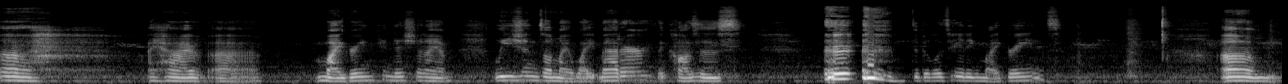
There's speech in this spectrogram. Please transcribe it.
Uh, I have a migraine condition. I have lesions on my white matter that causes debilitating migraines. Um,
